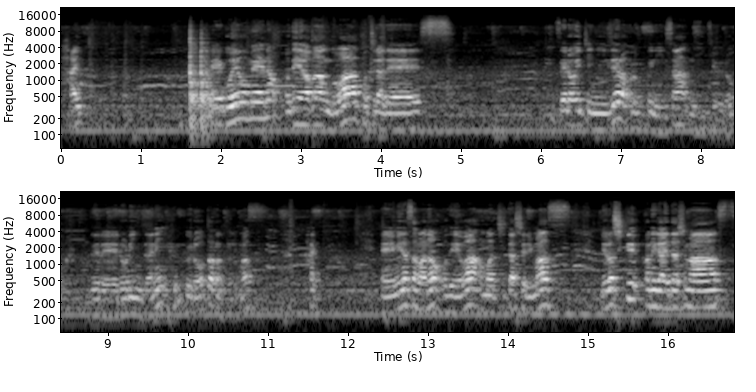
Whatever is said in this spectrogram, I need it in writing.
はい、えーご用命のお電話番号はこちらです。0120-623-296ロリンザにフクロウとなっております。はい、えー皆様のお電話お待ちいたしております。よろしくお願いいたします。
